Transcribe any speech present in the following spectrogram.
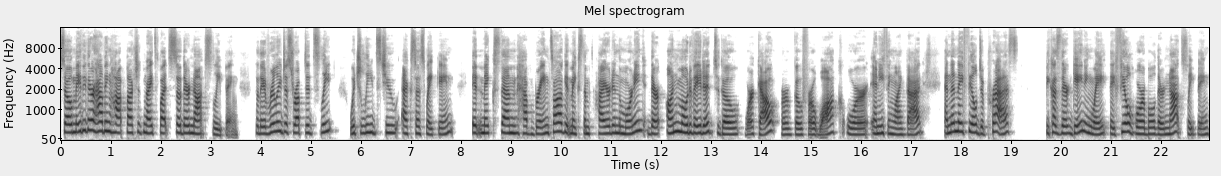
So maybe they're having hot flashes, night sweats, so they're not sleeping. So they've really disrupted sleep, which leads to excess weight gain. It makes them have brain fog. It makes them tired in the morning. They're unmotivated to go work out or go for a walk or anything like that. And then they feel depressed because they're gaining weight. They feel horrible. They're not sleeping.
